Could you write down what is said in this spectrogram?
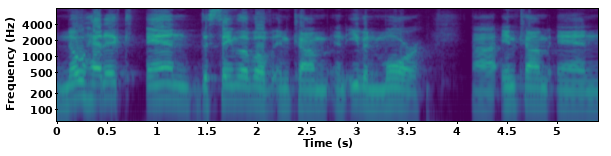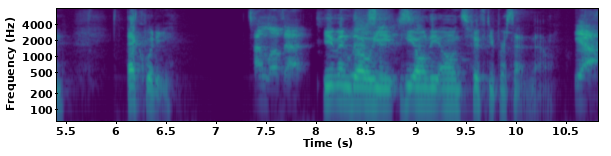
no headache and the same level of income, and even more uh, income and equity. I love that. Even what though he, is, he only owns 50% now. Yeah.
